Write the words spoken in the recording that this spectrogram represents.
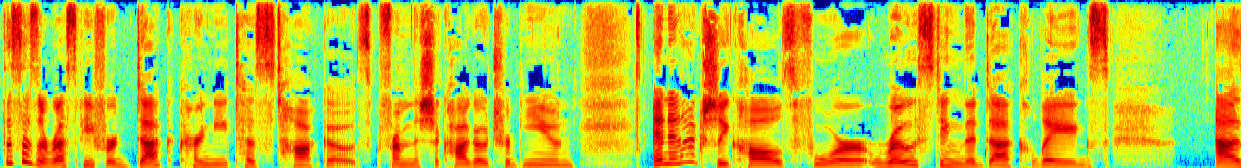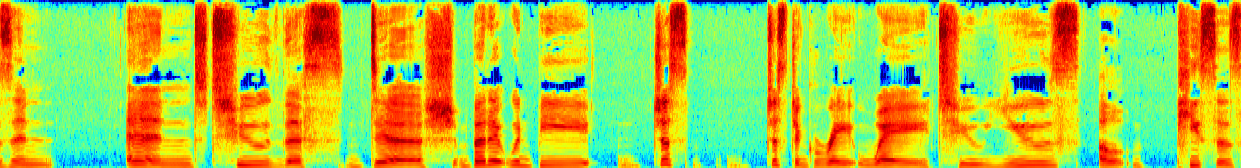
This is a recipe for duck carnitas tacos from the Chicago Tribune. And it actually calls for roasting the duck legs as an end to this dish, but it would be just just a great way to use a, pieces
